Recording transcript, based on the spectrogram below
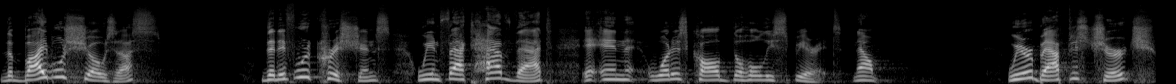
The Bible shows us that if we're Christians, we in fact have that in what is called the Holy Spirit. Now, we're a Baptist church.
